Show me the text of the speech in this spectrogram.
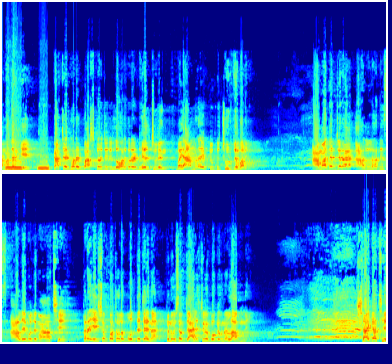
আমাদেরকে কাচের ঘরে বাস করে যদি লোহার ঘরে ঢেল ছুড়েন ভাই আমরা একটু একটু ছুটতে পারি। আমাদের যারা আহলুল হাদিস আলেম ওলেমা আছে তারা এইসব কথাগুলো বলতে চায় না কারণ ওইসব জাহেলের সঙ্গে বকে কোনো লাভ নেই। শাইখ আছে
